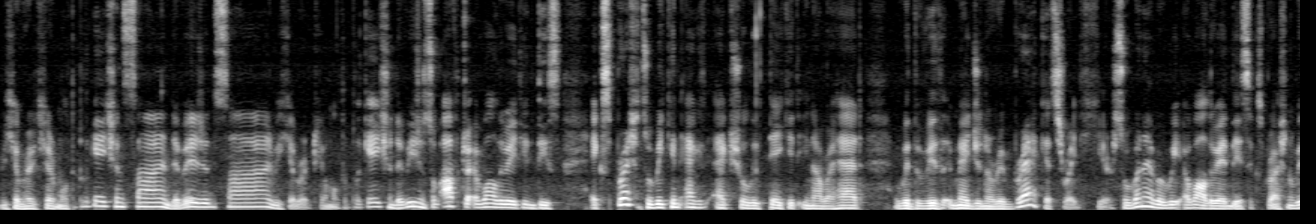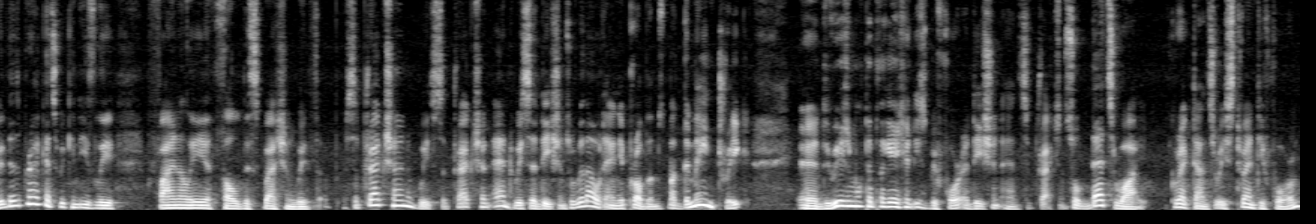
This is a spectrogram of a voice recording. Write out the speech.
We have right here multiplication sign, division sign. We have right here multiplication, division. So after evaluating this expression, so we can actually take it in our head with, with imaginary brackets right here. So whenever we evaluate this expression with these brackets, we can easily finally solve this question with subtraction, with subtraction, and with addition, so without any problems. But the main trick, uh, division multiplication is before addition and subtraction. So that's why correct answer is 24.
